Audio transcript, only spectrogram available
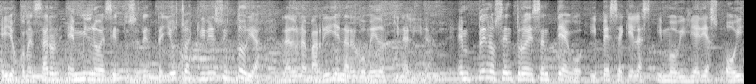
Ellos comenzaron en 1978 a escribir su historia, la de una parrilla en Argomedo, esquina Lira. En pleno centro de Santiago, y pese a que las inmobiliarias hoy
